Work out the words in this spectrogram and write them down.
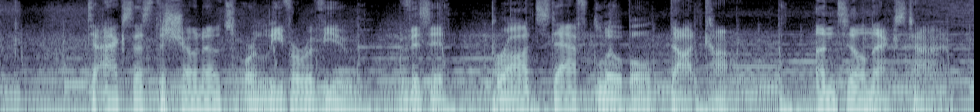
To access the show notes or leave a review, visit broadstaffglobal.com. Until next time.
